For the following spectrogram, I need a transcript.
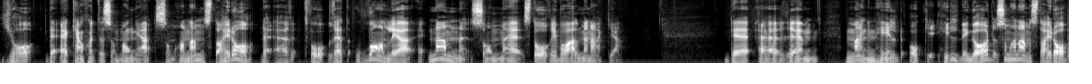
Ja, det är kanske inte så många som har namnsdag idag. Det är två rätt ovanliga eh, namn som eh, står i vår almanacka. Det är eh, Magnhild och Hildegard som har namnsdag idag.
